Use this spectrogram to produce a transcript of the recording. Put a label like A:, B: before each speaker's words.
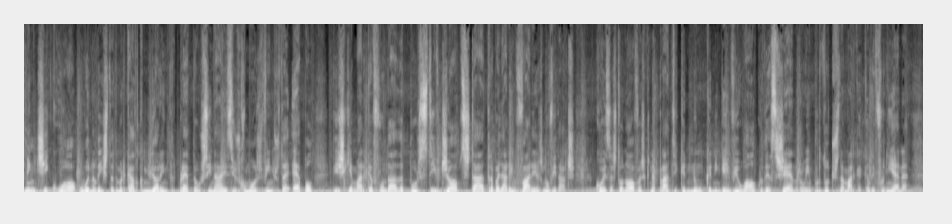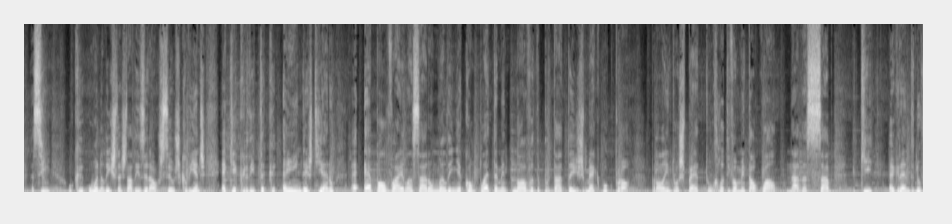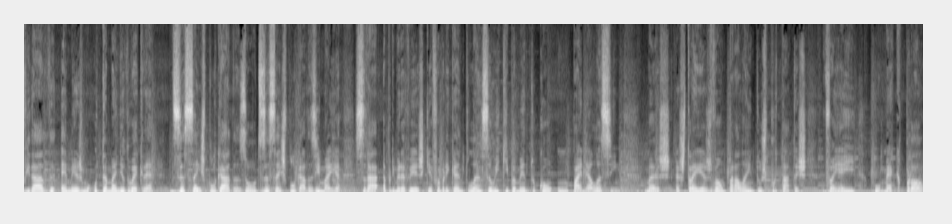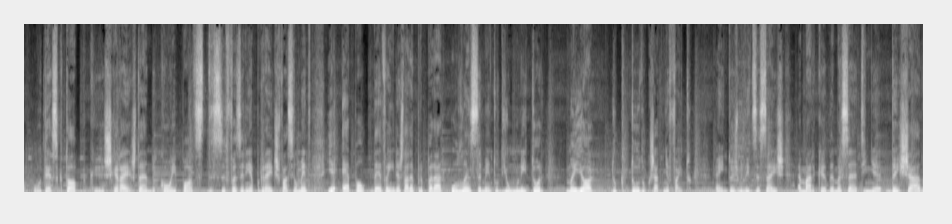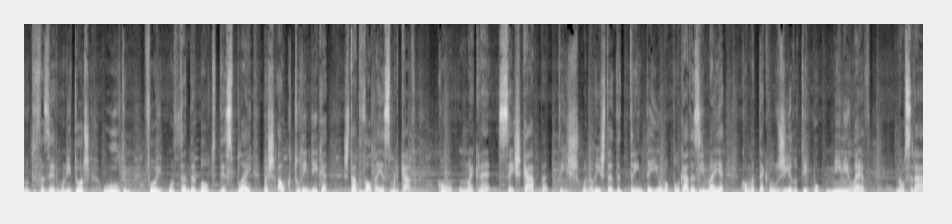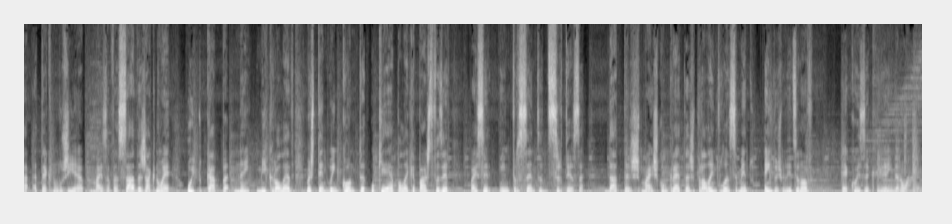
A: Min-Chi Kuo, o analista de mercado que melhor interpreta os sinais e os rumores vindos da Apple, diz que a marca fundada por Steve Jobs está a trabalhar em várias novidades. Coisas tão novas que na prática nunca ninguém viu algo desse género em produtos da marca californiana. Assim, o que o analista está a dizer aos seus clientes é que acredita que ainda este ano a Apple vai lançar uma linha completamente nova de portáteis MacBook Pro para além do aspecto, relativamente ao qual nada se sabe, aqui a grande novidade é mesmo o tamanho do ecrã. 16 polegadas ou 16 polegadas e meia. Será a primeira vez que a fabricante lança o equipamento com um painel assim. Mas as estreias vão para além dos portáteis. Vem aí o Mac Pro, o desktop que chegará este ano com a hipótese de se fazerem upgrades facilmente e a Apple deve ainda estar a preparar o lançamento de um monitor maior do que tudo o que já tinha feito. Em 2016, a marca da maçã tinha deixado de fazer monitores. O último foi o Thunderbolt Display, mas ao que tudo indica, está de volta a esse mercado. Com um ecrã 6K, diz o analista, de 31 polegadas e meia, com uma tecnologia do tipo mini LED. Não será a tecnologia mais avançada, já que não é 8K nem micro LED, mas tendo em conta o que a Apple é capaz de fazer, vai ser interessante de certeza. Datas mais concretas, para além do lançamento, em 2019, é coisa que ainda não há.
